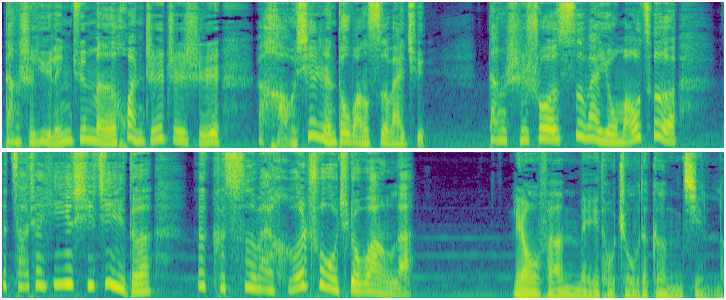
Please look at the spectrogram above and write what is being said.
当时御林军们换职之时，好些人都往寺外去。当时说寺外有茅厕，咱家依稀记得，可寺外何处却忘了。了凡眉头皱得更紧了，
